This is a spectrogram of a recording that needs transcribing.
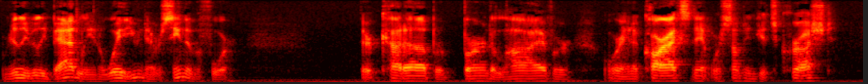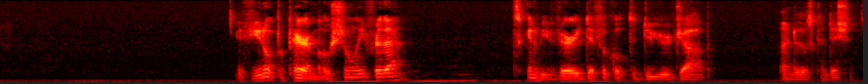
really, really badly in a way you've never seen them before, they're cut up or burned alive or, or in a car accident where something gets crushed. If you don't prepare emotionally for that, it's going to be very difficult to do your job under those conditions.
